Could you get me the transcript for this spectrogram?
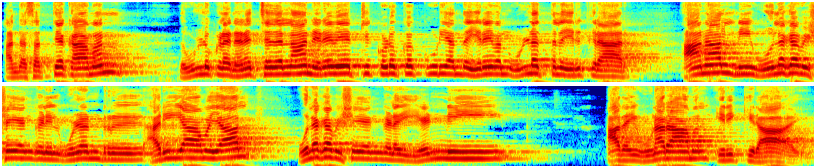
அந்த சத்தியகாமன் இந்த உள்ளுக்குள்ளே நினைச்சதெல்லாம் நிறைவேற்றி கொடுக்கக்கூடிய அந்த இறைவன் உள்ளத்தில் இருக்கிறார். ஆனால் நீ உலக விஷயங்களில் உழன்று அறியாமையால் உலக விஷயங்களை எண்ணி அதை உணராமல் இருக்கிறாய்.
